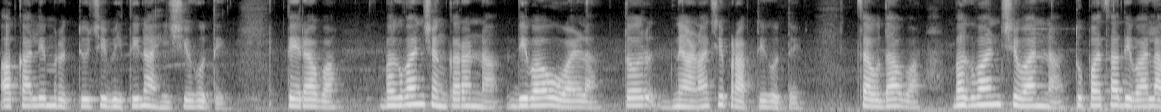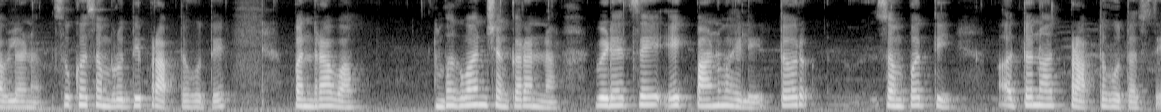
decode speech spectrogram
अकाली मृत्यूची भीती नाहीशी होते. तेरावा भगवान शंकरांना दिवा ओवाळला तर ज्ञानाची प्राप्ती होते. चौदावा भगवान शिवांना तुपाचा दिवा लावल्यानं सुखसमृद्धी प्राप्त होते. पंधरावा भगवान शंकरांना विड्याचे एक पान वाहिले तर संपत्ती अतनात प्राप्त होत असते.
